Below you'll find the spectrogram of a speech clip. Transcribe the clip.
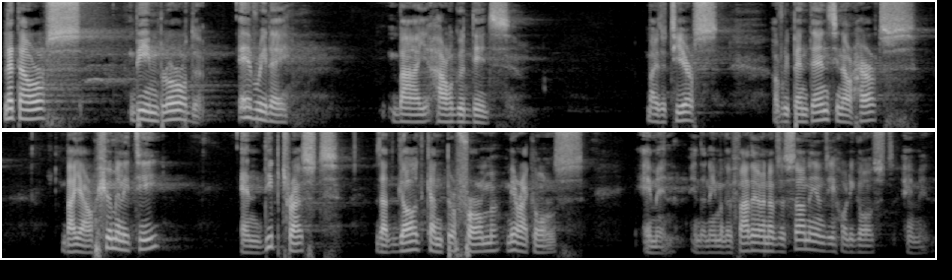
Let ours be implored every day by our good deeds by the tears of repentance in our hearts, by our humility and deep trust that God can perform miracles. Amen. In the name of the Father, and of the Son, and of the Holy Ghost. Amen.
